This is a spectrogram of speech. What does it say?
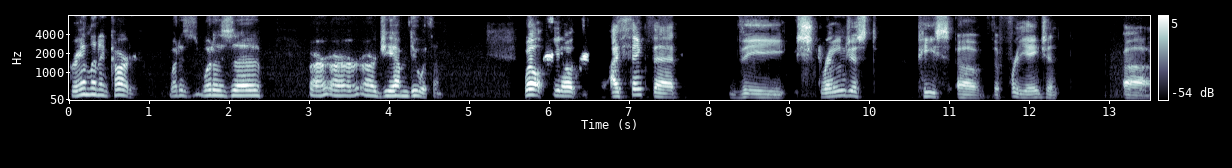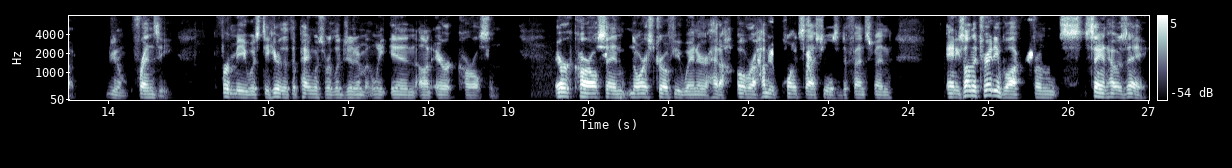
Granlund and Carter. What is what does uh, our, our our GM do with them? Well, you know, I think that the strangest piece of the free agent, uh, you know, frenzy for me was to hear that the Penguins were legitimately in on Erik Karlsson. Erik Karlsson, Norris Trophy winner, had a, over 100 points last year as a defenseman, and he's on the trading block from San Jose.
